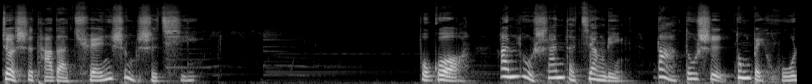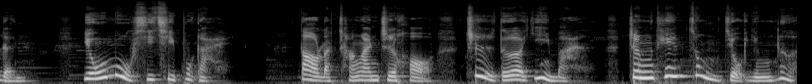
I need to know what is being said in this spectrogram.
这是他的全盛时期。不过，安禄山的将领大都是东北胡人，游牧习气不改，到了长安之后，志得意满。整天纵酒淫乐，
